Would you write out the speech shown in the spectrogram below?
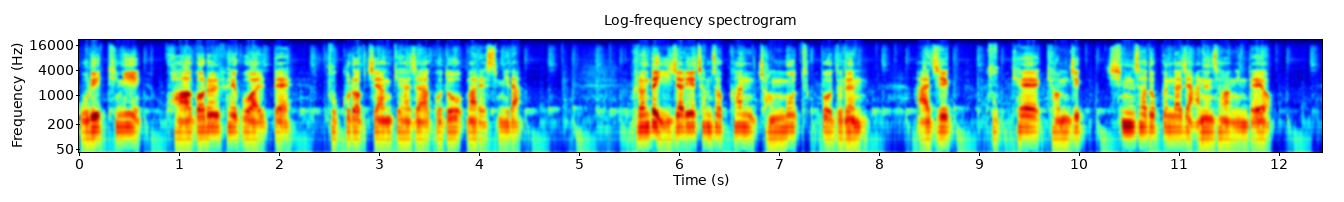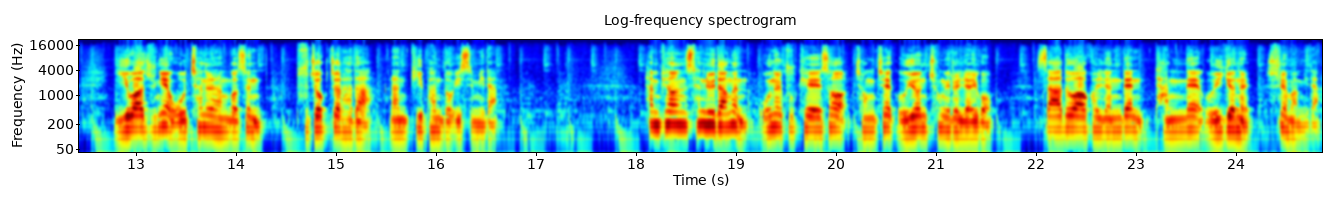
우리 팀이 과거를 회고할 때 부끄럽지 않게 하자고도 말했습니다. 그런데 이 자리에 참석한 정무 특보들은 아직 국회 겸직 심사도 끝나지 않은 상황인데요. 이 와중에 오찬을 한 것은 부적절하다란 비판도 있습니다. 한편 새누리당은 오늘 국회에서 정책의원총회를 열고 사드와 관련된 당내 의견을 수렴합니다.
